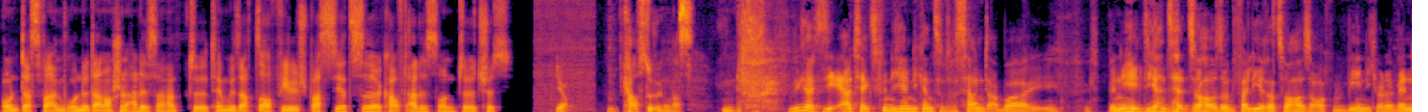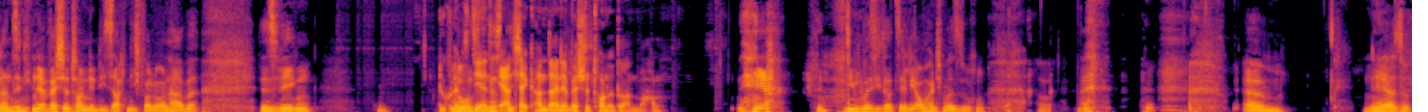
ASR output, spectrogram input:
Und das war im Grunde dann auch schon alles. Dann hat äh, Tim gesagt, so, viel Spaß jetzt, äh, kauft alles und äh, tschüss. Ja. Kaufst du irgendwas? Wie gesagt, diese AirTags finde ich ja nicht ganz interessant, aber ich, ich bin eh die ganze Zeit zu Hause und verliere zu Hause auch wenig. Oder wenn, dann sind die in der Wäschetonne die Sachen, die ich verloren habe. Deswegen. Du könntest dir einen AirTag nicht. an deine Wäschetonne dran machen. ja, die muss ich tatsächlich auch manchmal suchen. Aber, ähm, Nee, also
